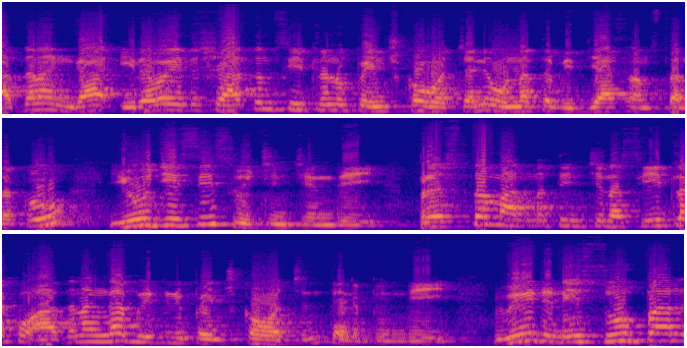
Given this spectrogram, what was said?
అదనంగా ఇరవై ఐదు శాతం సీట్లను పెంచుకోవచ్చని ఉన్నత విద్యా సంస్థలకు యూజీసీ సూచించింది. ప్రస్తుతం అనుమతించిన సీట్లకు అదనంగా వీటిని పెంచుకోవచ్చని తెలిపింది. వీటిని సూపర్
